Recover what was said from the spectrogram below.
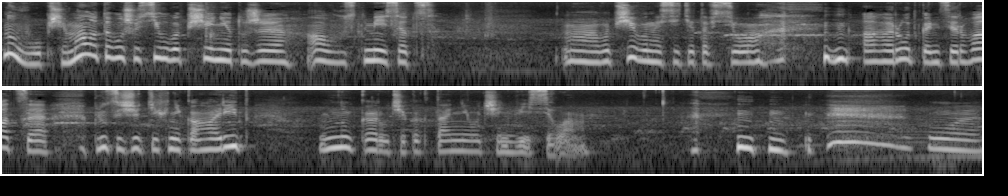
Ну, в общем, мало того, что сил вообще нет уже август месяц. А, вообще выносить это все. Огород, консервация. Плюс еще техника горит. Ну, короче, как-то не очень весело. Ой.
